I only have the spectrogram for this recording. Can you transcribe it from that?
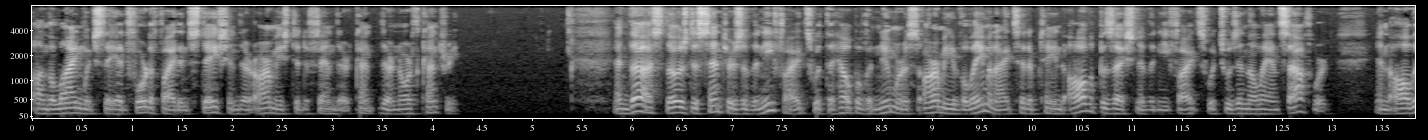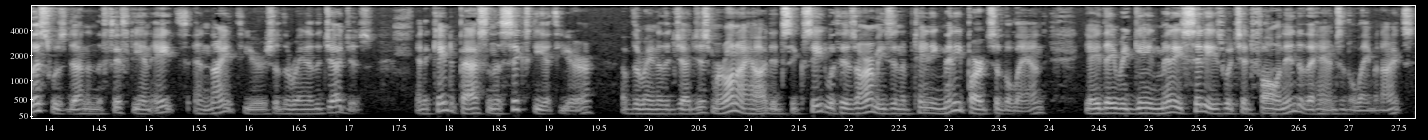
on the line which they had fortified and stationed their armies to defend their, their north country. And thus those dissenters of the Nephites, with the help of a numerous army of the Lamanites, had obtained all the possession of the Nephites, which was in the land southward. And all this was done in the fifty and eighth and ninth years of the reign of the judges. And it came to pass in the sixtieth year of the reign of the judges, Moronihah did succeed with his armies in obtaining many parts of the land. Yea, they regained many cities which had fallen into the hands of the Lamanites.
